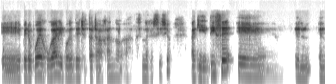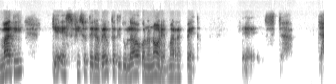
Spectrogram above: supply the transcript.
eh, pero puede jugar y puede, de hecho está trabajando, haciendo ejercicio. Aquí dice... Eh, el, el Mati, que es fisioterapeuta titulado con honores, más respeto. Eh, ya, ya,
